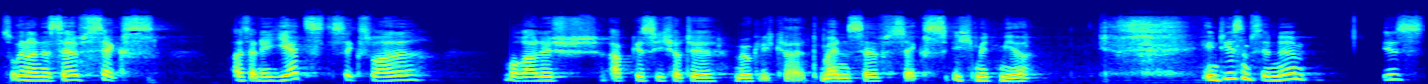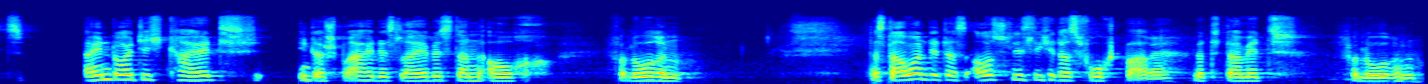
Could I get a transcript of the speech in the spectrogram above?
Sogenannte Self-Sex, also eine jetzt sexual moralisch abgesicherte Möglichkeit. Mein Self-Sex, ich mit mir. In diesem Sinne ist Eindeutigkeit in der Sprache des Leibes dann auch verloren. Das Dauernde, das Ausschließliche, das Fruchtbare wird damit verloren.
